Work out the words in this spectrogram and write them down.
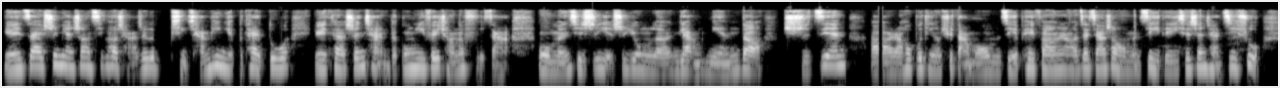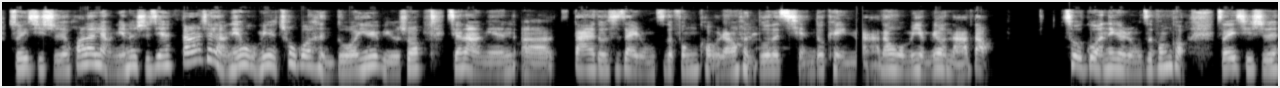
因为在市面上气泡茶这个品产品也不太多，因为它生产的工艺非常的复杂。我们其实也是用了两年的时间啊，然后不停的去打磨我们自己的配方，然后再加上我们自己的一些生产技术，所以其实花了两年的时间。当然这两年我们也错过很多，因为比如说前两年呃大家都是在融资的风口，然后很多的钱都可以拿，但我们也没有拿到。错过那个融资风口，所以其实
